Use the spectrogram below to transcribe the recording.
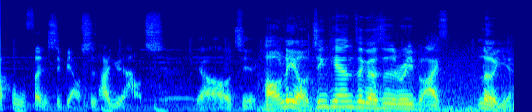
部分是表示它越好吃。了解。好，Leo，今天这个是 Rib Eyes 肋眼，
